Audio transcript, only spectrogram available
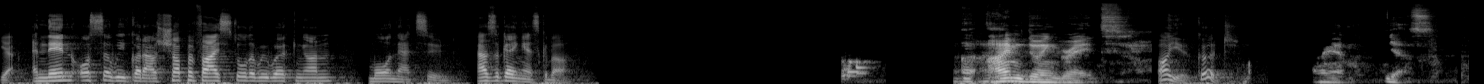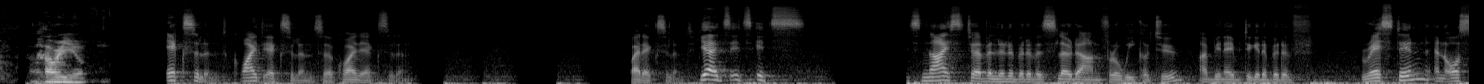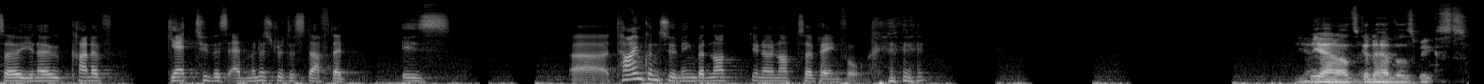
Yeah. And then also we've got our Shopify store that we're working on. More on that soon. How's it going, Escobar? Uh, I'm doing great. Are you? Good. I am. Yes. How are you? Excellent. Quite excellent, sir. Quite excellent. Quite excellent. Yeah, it's it's it's it's nice to have a little bit of a slowdown for a week or two. I've been able to get a bit of rest in and also, you know, kind of get to this administrative stuff that is uh, time consuming, but not, you know, not so painful. Yeah, no, it's good to have those weeks.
